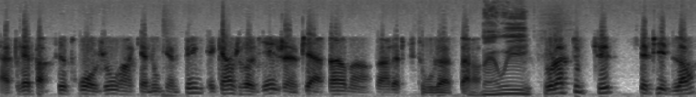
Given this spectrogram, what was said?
après partir trois jours en canot camping. Et quand je reviens, j'ai un pied à terre dans, dans la petite roulotte. Alors, ben oui. Une roulotte tout petite, 7 pieds de long,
